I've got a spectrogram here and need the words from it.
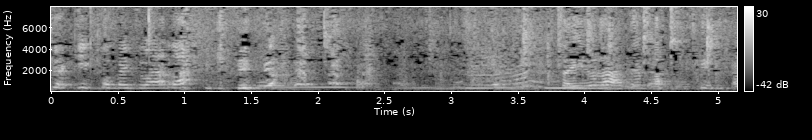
Sa kiko may duwara. Sa iyo lahat ang pagkakin. Mas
